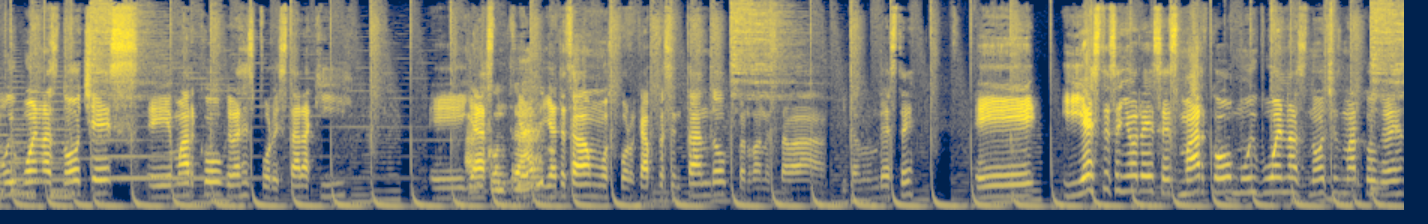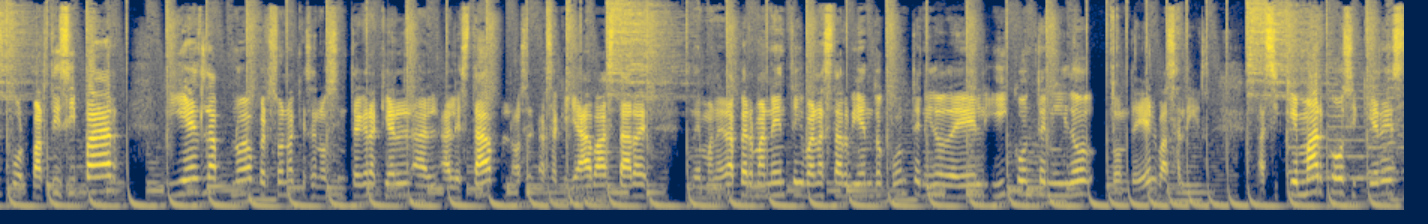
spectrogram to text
Muy buenas noches, eh, Marco. Gracias por estar aquí. Al ya, ya, ya te estábamos por acá presentando. Perdón, estaba quitando un de este. Eh, y este, señores, es Marco. Muy buenas noches, Marco. Gracias por participar. Y es la nueva persona que se nos integra aquí al, al- al staff. O sea, o sea, que ya va a estar de manera permanente y van a estar viendo contenido de él y contenido donde él va a salir. Así que Marco, si quieres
